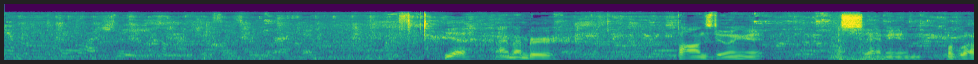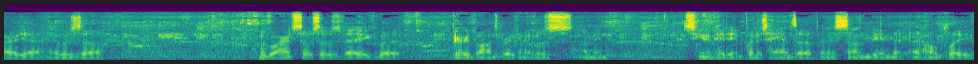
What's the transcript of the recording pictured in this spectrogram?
Anthony, did you watch the home run chases when you were a kid? Yeah, I remember Bonds doing it, Sammy and McGwire. Yeah, it was. Uh, McGwire and Sosa was vague, but Barry Bonds breaking it was. I mean, seeing him hit it and put his hands up, and his son being at home plate.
